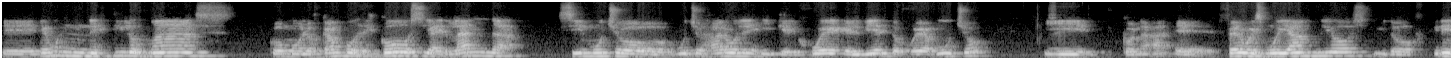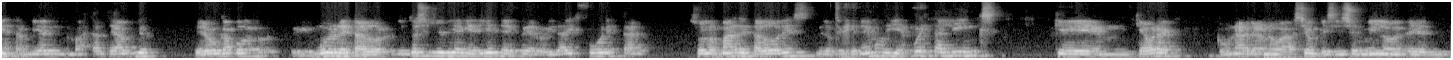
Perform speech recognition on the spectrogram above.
eh, es un estilo más como los campos de Escocia, Irlanda, sin mucho, muchos árboles y que el, el viento juega mucho. Y con eh, fairways muy amplios y los greens también bastante amplios, pero un campo eh, muy retador. Entonces yo diría que Diente de Perro y Dive Four están, son los más retadores de los que tenemos y después está Lynx, que, que, ahora con una renovación que se hizo en,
